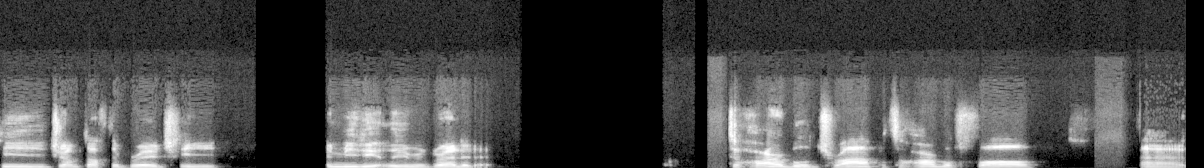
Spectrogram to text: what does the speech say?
he jumped off the bridge, he immediately regretted it. It's a horrible drop. It's a horrible fall. Uh,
